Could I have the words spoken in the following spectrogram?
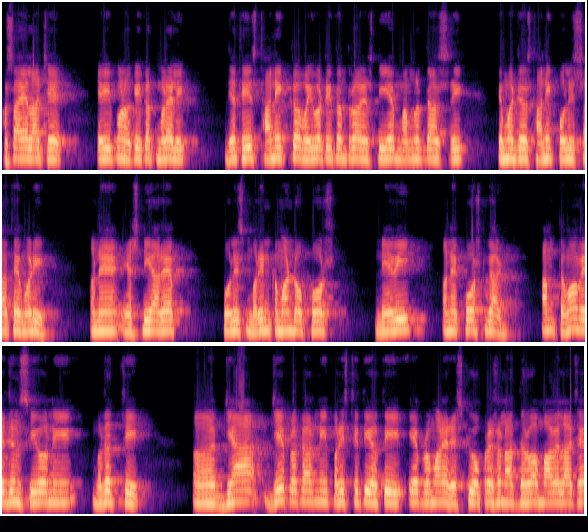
ફસાયેલા છે એવી પણ હકીકત મળેલી. જેથી સ્થાનિક વહીવટીતંત્ર, એસડીએમ મામલતદારશ્રી તેમજ સ્થાનિક પોલીસ સાથે મળી અને SDRF police marine commando force, navy અને કોસ્ટગાર્ડ આમ તમામ એજન્સીઓની મદદથી જ્યાં જે પ્રકારની પરિસ્થિતિ હતી એ પ્રમાણે રેસ્ક્યુ ઓપરેશન હાથ ધરવામાં આવેલા છે.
